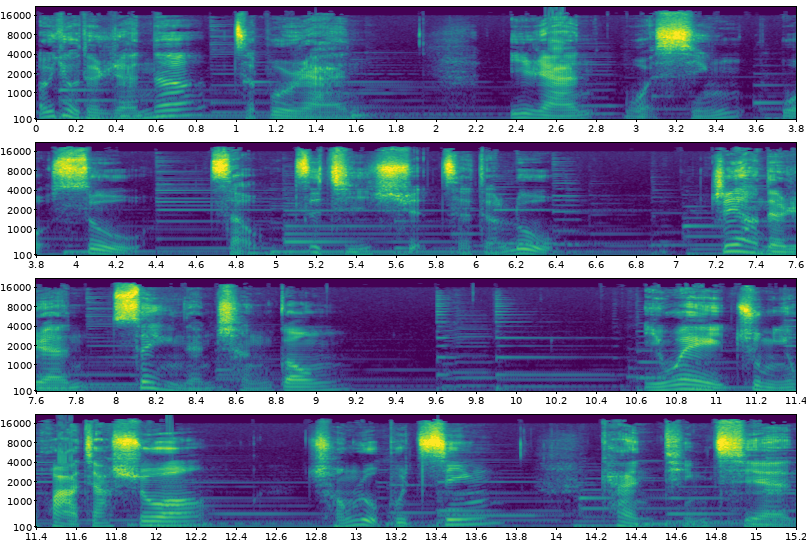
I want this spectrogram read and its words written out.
而有的人呢，则不然，依然我行我素，走自己选择的路。这样的人最能成功。一位著名画家说：“宠辱不惊，看庭前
